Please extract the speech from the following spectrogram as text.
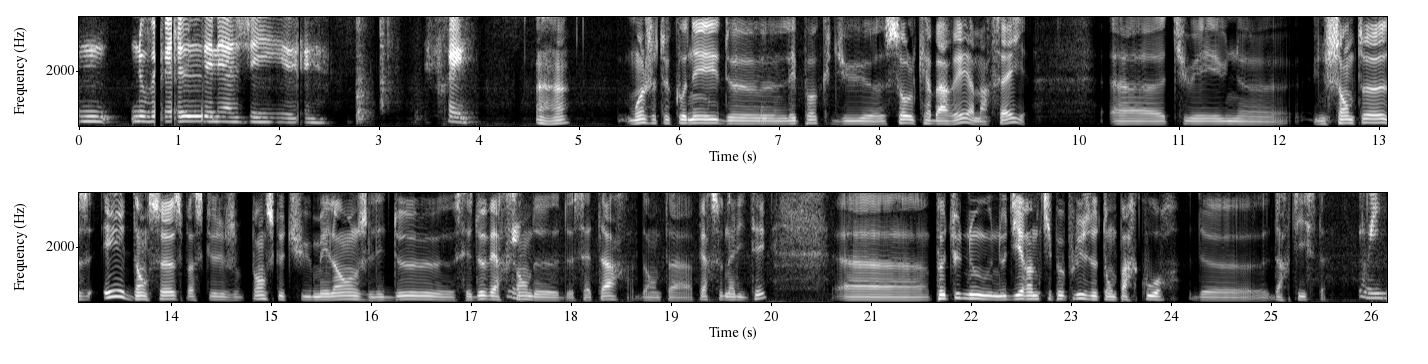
nouvelle énergie frais. Uh-huh. Moi, je te connais de l'époque du euh, Soul Cabaret à Marseille. Euh, tu es une, une, chanteuse et danseuse parce que je pense que tu mélanges les deux, ces deux versants de, de, cet art dans ta personnalité. Euh, peux-tu nous, nous, dire un petit peu plus de ton parcours d'artiste? Oui.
